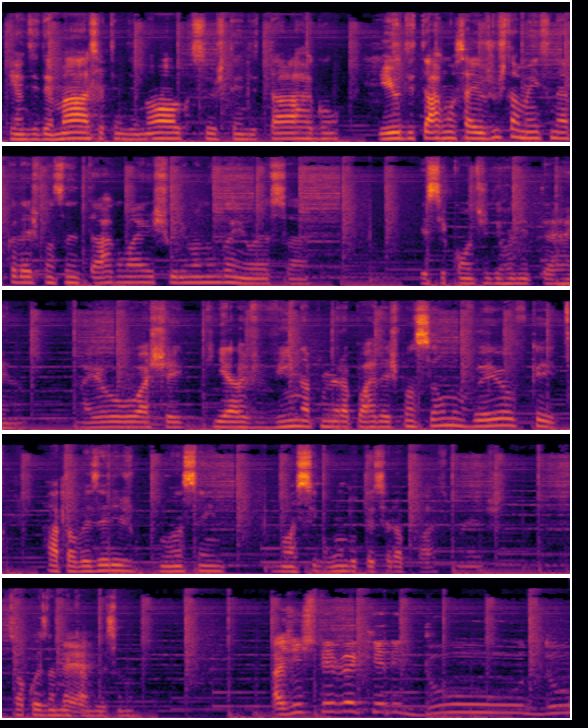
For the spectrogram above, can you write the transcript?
Tem o de Demacia, tem o de Noxus, tem o de Targon. E o de Targon saiu justamente na época da expansão de Targon, mas Shurima não ganhou essa, esse conto de Runeterra ainda. Aí eu achei que ia vir na primeira parte da expansão, não veio, eu fiquei. Ah, talvez eles lancem uma segunda ou terceira parte, mas. Só coisa na minha É. cabeça, né? A gente teve aquele do. do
